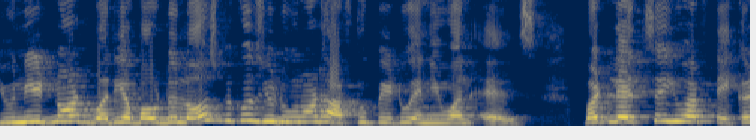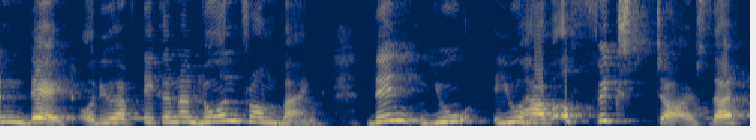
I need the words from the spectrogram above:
you need not worry about the loss because you do not have to pay to anyone else. But let's say you have taken debt or you have taken a loan from bank then you you have a fixed charge that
